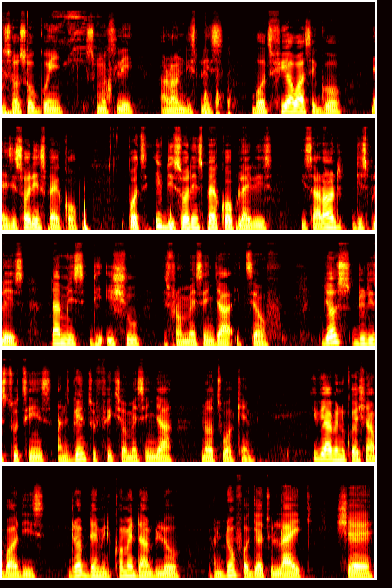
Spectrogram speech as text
is also going smoothly around this place. But few hours ago there's a sudden spike up. But if the sudden spike up like this is around this place. That means the issue is from messenger itself. Just do these two things and it's going to fix your messenger not working. If you have any question about this drop them in the comment down below and don't forget to like share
